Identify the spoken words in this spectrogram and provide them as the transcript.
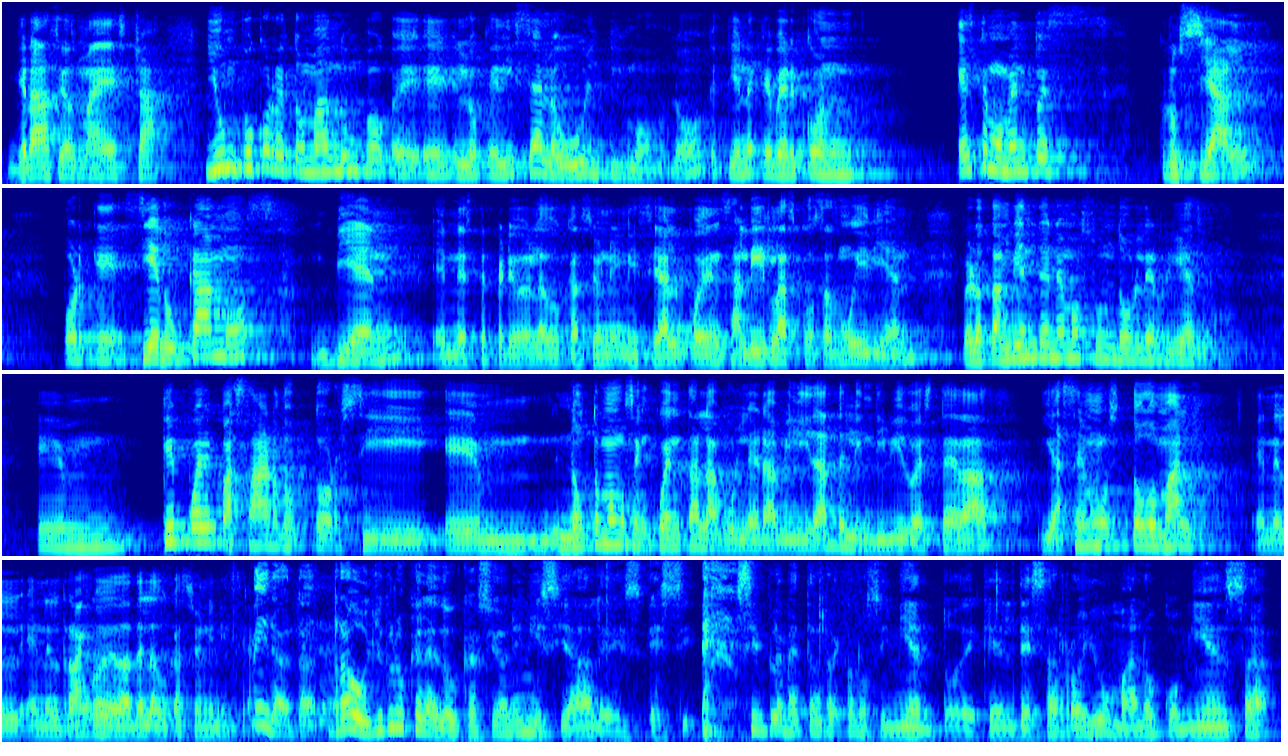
Gracias, maestra. Y un poco retomando un poco eh, eh, lo que dice a lo último, ¿no? Que tiene que ver con este momento es crucial porque si educamos bien en este periodo de la educación inicial, pueden salir las cosas muy bien, pero también tenemos un doble riesgo. Em, ¿Qué puede pasar, doctor, si em, no tomamos en cuenta la vulnerabilidad del individuo a esta edad y hacemos todo mal en el, rango de edad de la educación inicial? Mira, Raúl, yo creo que la educación inicial es simplemente el reconocimiento de que el desarrollo humano comienza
